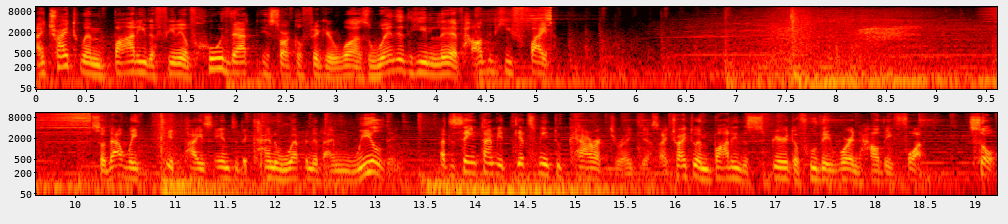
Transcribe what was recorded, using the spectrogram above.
I try to embody the feeling of who that historical figure was. When did he live? How did he fight? So that way, it ties into the kind of weapon that I'm wielding. At the same time, it gets me into character, I guess. I try to embody the spirit of who they were and how they fought. So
